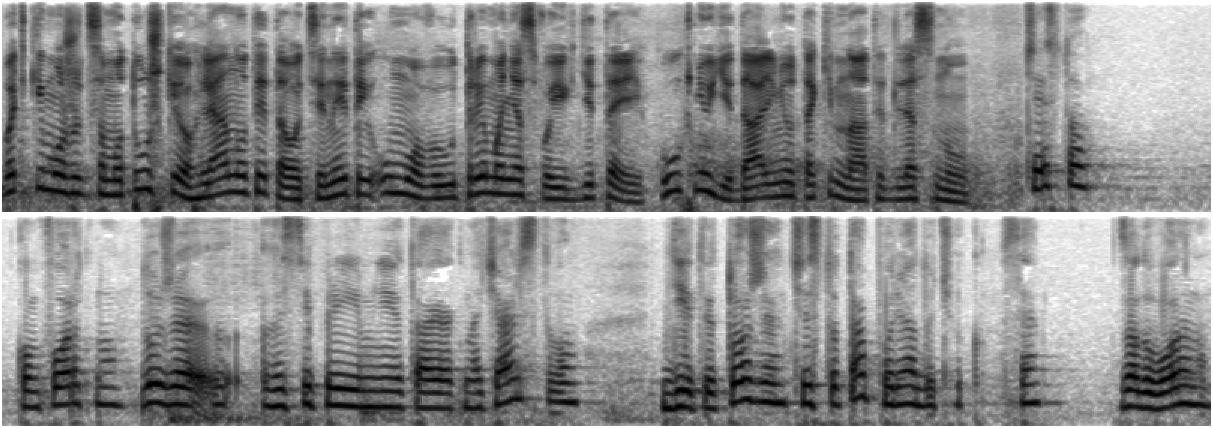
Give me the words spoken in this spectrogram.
Батьки можуть самотужки оглянути та оцінити умови утримання своїх дітей: кухню, їдальню та кімнати для сну. Чисто, комфортно, дуже гостеприємні, так як начальство. Діти теж, чистота, порядочок, все. Задоволено.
